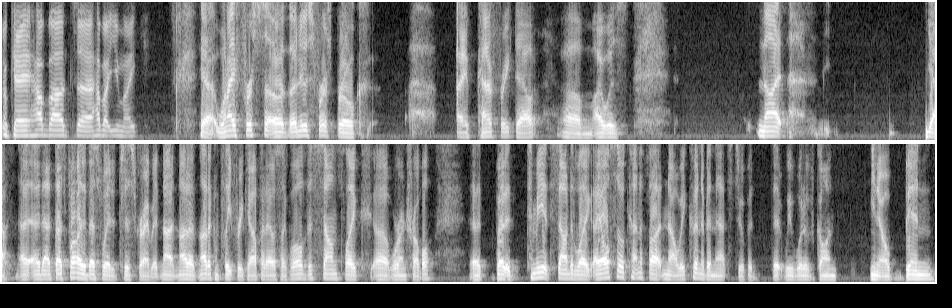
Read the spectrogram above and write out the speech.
Okay, how about uh, how about you, Mike? Yeah, when I first uh, the news first broke, I kind of freaked out. Um, I was not yeah I, I, that, that's probably the best way to describe it not not a not a complete freak out but i was like well this sounds like uh, we're in trouble uh, but it, to me it sounded like i also kind of thought no we couldn't have been that stupid that we would have gone you know been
